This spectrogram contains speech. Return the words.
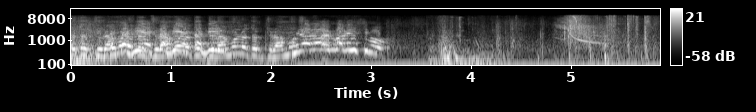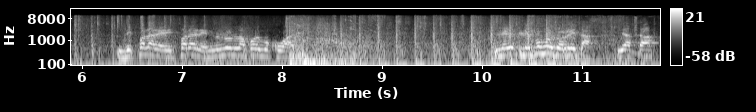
Lo torturamos, Está lo torturamos, aquí, lo torturamos, lo torturamos. ¡Míralo, es malísimo! Dispárale, dispárale, no nos la podemos jugar. Le, le pongo torreta, ya está.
